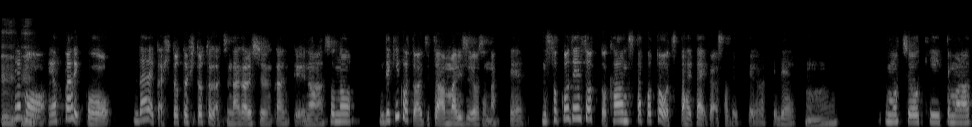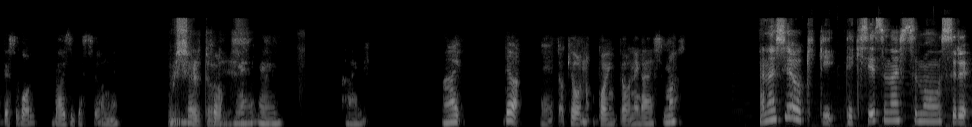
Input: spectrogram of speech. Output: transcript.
うん、でも、やっぱりこう、誰か人と人とが繋がる瞬間っていうのは、その出来事は実はあんまり重要じゃなくて、そこでちょっと感じたことを伝えたいから喋ってるわけで、うん、気持ちを聞いてもらうってすごい大事ですよね。おっしゃる通りです。ね。うん。はい。はい。では、えっ、ー、と、今日のポイントをお願いします。話を聞き、適切な質問をする。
